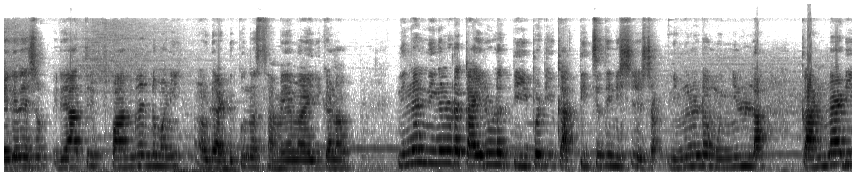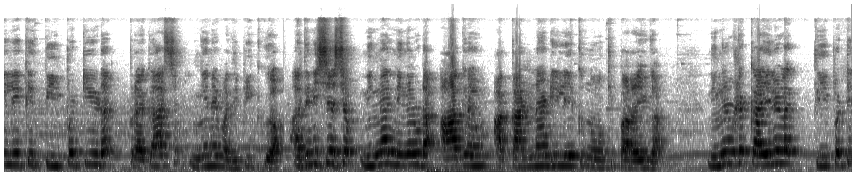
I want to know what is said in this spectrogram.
ഏകദേശം രാത്രി പന്ത്രണ്ട് മണി അവിടെ അടുക്കുന്ന സമയമായിരിക്കണം. നിങ്ങൾ നിങ്ങളുടെ കയ്യിലുള്ള തീപ്പെട്ടി കത്തിച്ചതിന് ശേഷം നിങ്ങളുടെ മുന്നിലുള്ള കണ്ണാടിയിലേക്ക് തീപ്പെട്ടിയുടെ പ്രകാശം ഇങ്ങനെ പതിപ്പിക്കുക. അതിനുശേഷം നിങ്ങൾ നിങ്ങളുടെ ആഗ്രഹം ആ കണ്ണാടിയിലേക്ക് നോക്കി പറയുക. നിങ്ങളുടെ കയ്യിലുള്ള തീപ്പെട്ടി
